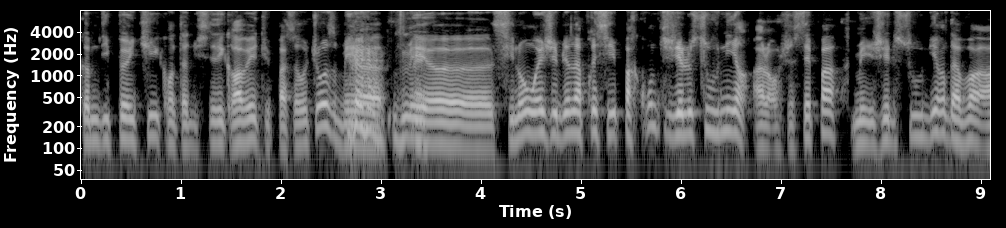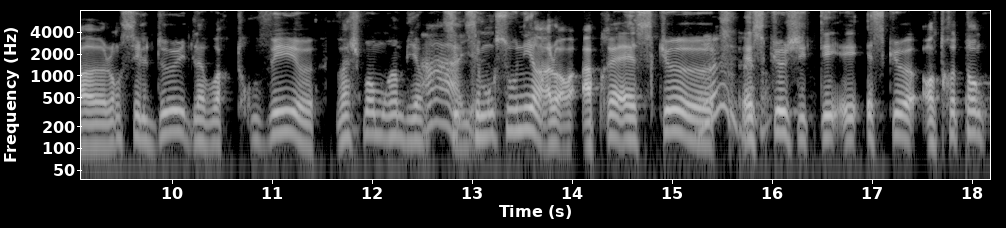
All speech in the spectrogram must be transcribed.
comme dit Punky, quand t'as du CD gravé, tu passes à autre chose. Mais euh, mais euh, sinon, ouais, j'ai bien apprécié. Par contre, j'ai le souvenir. Alors, je sais pas, mais j'ai le souvenir d'avoir euh, lancé le 2 et de l'avoir trouvé vachement moins bien. Ah, C'est- mon souvenir. Alors après, est-ce que Ouais, est-ce que j'étais, est-ce que entre temps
